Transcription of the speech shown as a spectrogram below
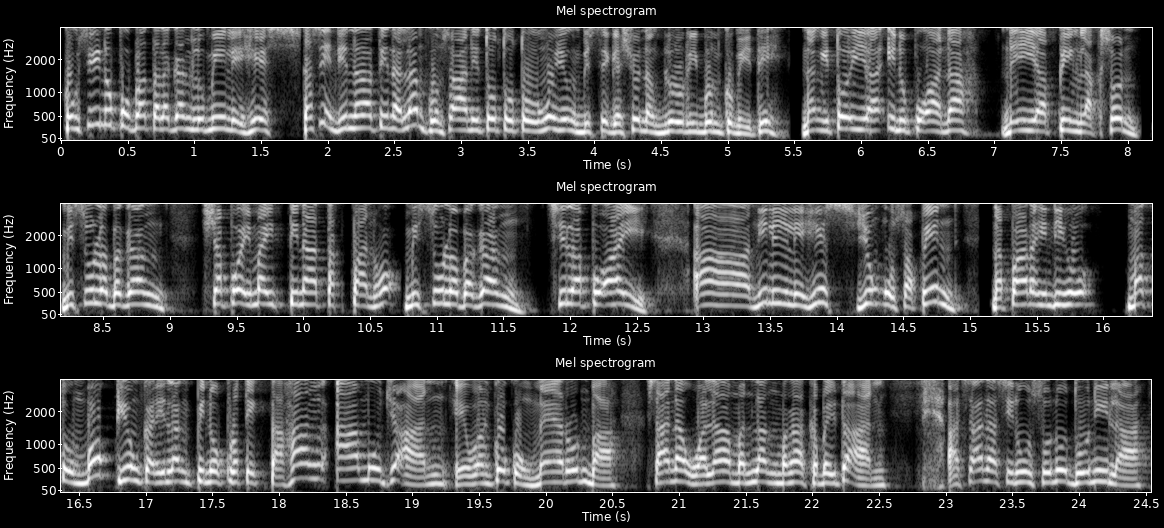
kung sino po ba talagang lumilihis. Kasi hindi na natin alam kung saan ito tutungo yung investigasyon ng Blue Ribbon Committee. Nang ito'y uh, inupuan na ni uh, Ping Lacson. Misula bagang siya po ay may tinatakpan ho. Misula bagang sila po ay ah, nililihis yung usapin na para hindi ho matumbok yung kanilang pinoprotektahang amo dyan, ewan ko kung meron ba, sana wala man lang mga kabaitaan, at sana sinusunod ho nila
